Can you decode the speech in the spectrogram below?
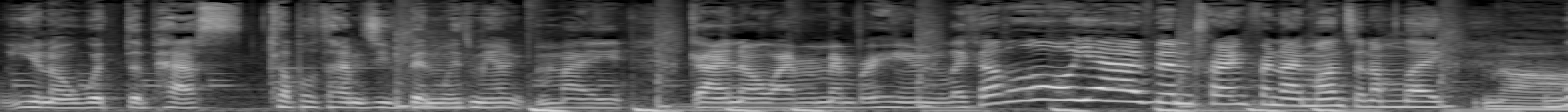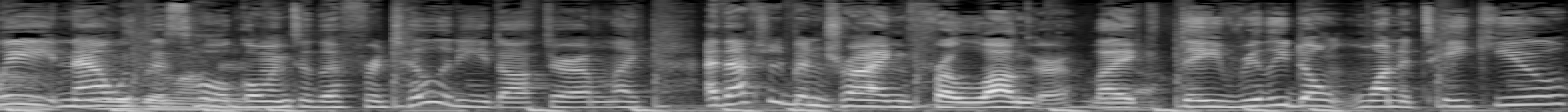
you know with the past couple of times you've been with me on my gyno i remember hearing like oh yeah i've been trying for nine months and i'm like Nah, wait now with this whole going to the fertility doctor i'm like i've actually been trying for longer. Like they really don't want to take you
